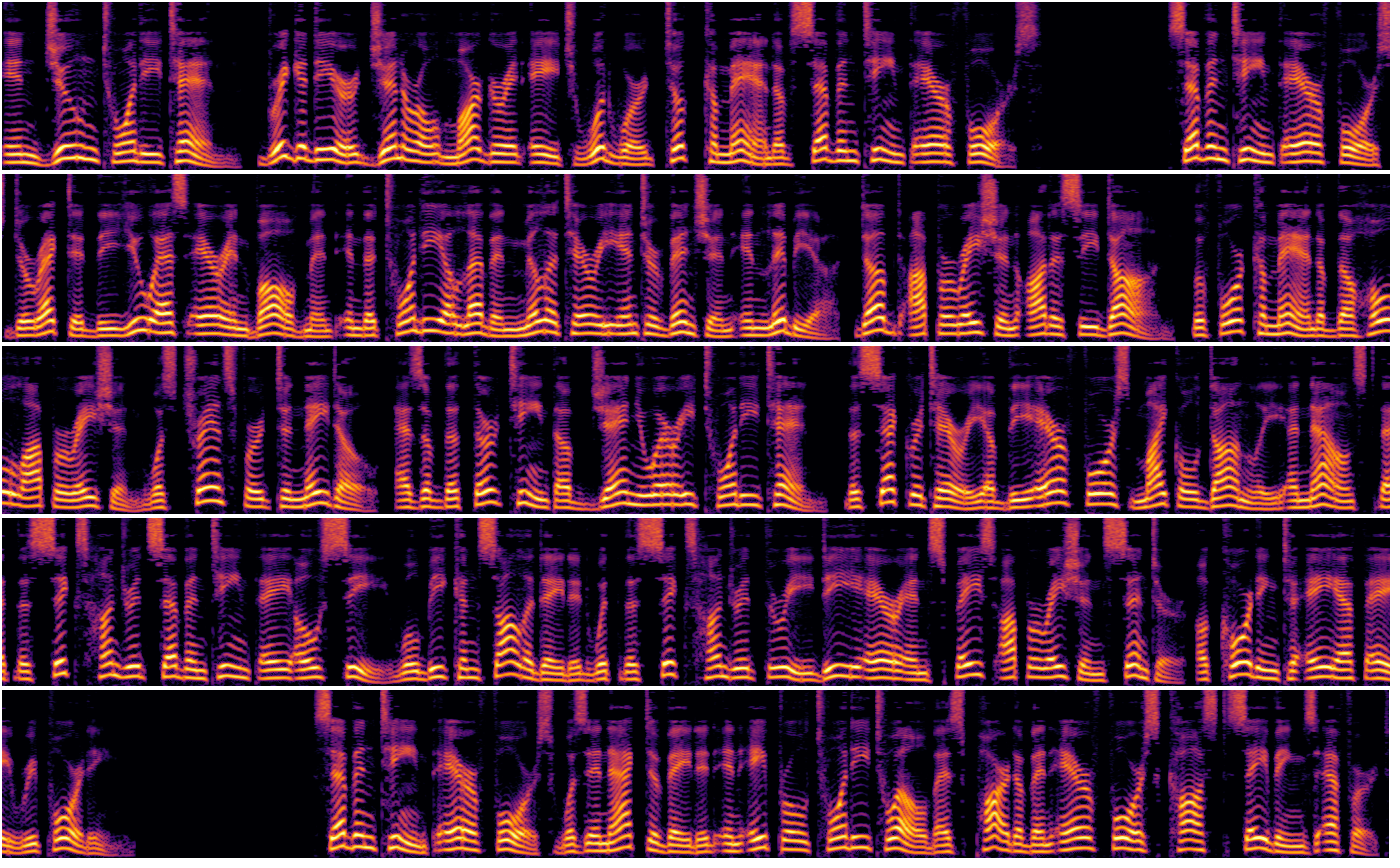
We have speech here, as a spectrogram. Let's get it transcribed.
In June 2010, Brigadier General Margaret H. Woodward took command of 17th Air Force. 17th Air Force directed the U.S. air involvement in the 2011 military intervention in Libya, dubbed Operation Odyssey Dawn, before command of the whole operation was transferred to NATO. As of 13 January 2010, the Secretary of the Air Force Michael Donley announced that the 617th AOC will be consolidated with the 603d Air and Space Operations Center according to AFA reporting. 17th Air Force was inactivated in April 2012 as part of an Air Force cost savings effort.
